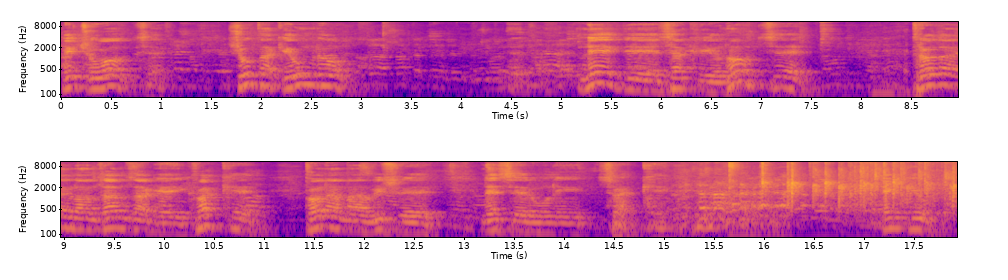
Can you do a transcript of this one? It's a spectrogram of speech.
kliču ovce, šupak je umro, negdje je sakrio novce, prodaju nam zamzage i kvake, po nama više ne seru ni svrake. Thank you.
